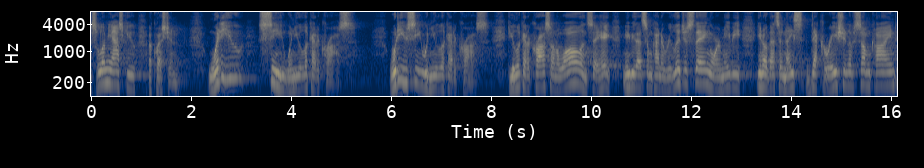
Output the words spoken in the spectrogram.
So let me ask you a question. What do you see when you look at a cross? What do you see when you look at a cross? Do you look at a cross on a wall and say, hey, maybe that's some kind of religious thing, or maybe, you know, that's a nice decoration of some kind?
